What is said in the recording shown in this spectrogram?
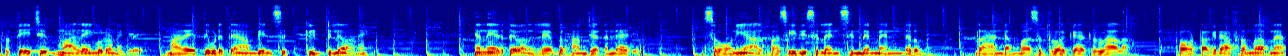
പ്രത്യേകിച്ച് മഴയും കൂടെ ഉണ്ടെങ്കിൽ മഴയത്ത് ഇവിടുത്തെ ആംബിയൻസ് കിഡിലുമാണേ ഞാൻ നേരത്തെ പറഞ്ഞില്ലേ എബ്രഹാം ചേട്ടന്റെ കാര്യം. സോണി ആൽഫ സീരീസ് ലെൻസിന്റെ മെന്ററും ബ്രാൻഡ് അംബാസഡറും ഒക്കെ ആയിട്ടുള്ള ആളാണ് ഫോട്ടോഗ്രാഫർ എന്ന് പറഞ്ഞാൽ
